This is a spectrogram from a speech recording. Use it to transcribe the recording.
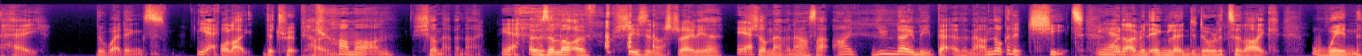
"Hey, the weddings Yeah. or like the trip home. Come on. She'll never know." Yeah. There was a lot of she's in Australia. Yeah. She'll never know. I was like, I you know me better than that. I'm not going to cheat Yeah. when I'm in England in order to like win.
